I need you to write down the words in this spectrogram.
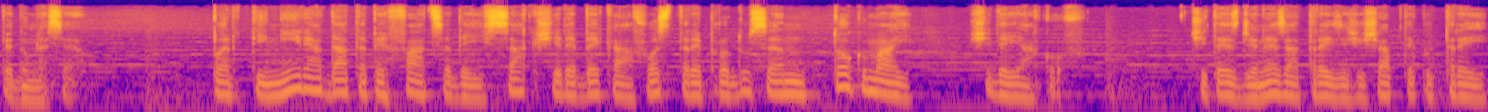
pe Dumnezeu. Părtinirea dată pe față de Isaac și Rebecca a fost reprodusă în tocmai și de Iacov. Citesc Geneza 37 cu 3.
